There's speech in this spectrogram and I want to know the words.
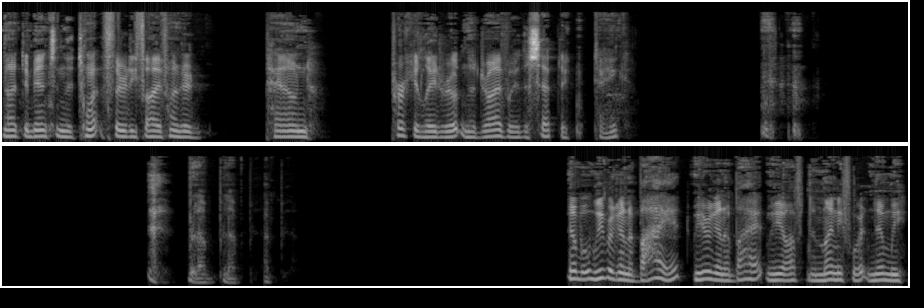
not to mention the 3,500 pound percolator out in the driveway, the septic tank. blah, blah, blah, blah. No, but we were going to buy it. We were going to buy it. We offered the money for it, and then we,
